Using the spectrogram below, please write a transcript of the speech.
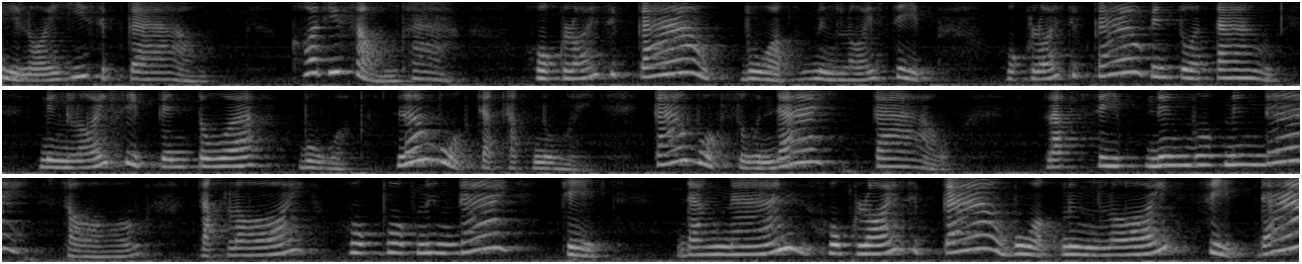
429 ข้อที่ 2 ค่ะ 619 บวก 110 619 เป็นตัวตั้ง 110 เป็นตัวบวก เริ่มบวกจากหลักหน่วย 9 บวก 0 ได้ 9 หลัก 10 1 บวก 1 ได้ 2 หลักร้อย 6 บวก 1 ได้ 7 ดังนั้น 619 บวก 110 ได้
